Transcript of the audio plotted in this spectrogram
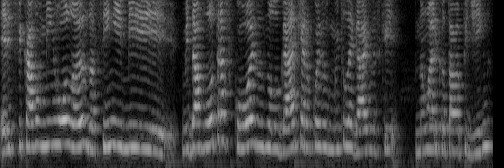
eles ficavam me enrolando assim e me, me davam outras coisas no lugar que eram coisas muito legais, mas que não era o que eu tava pedindo.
